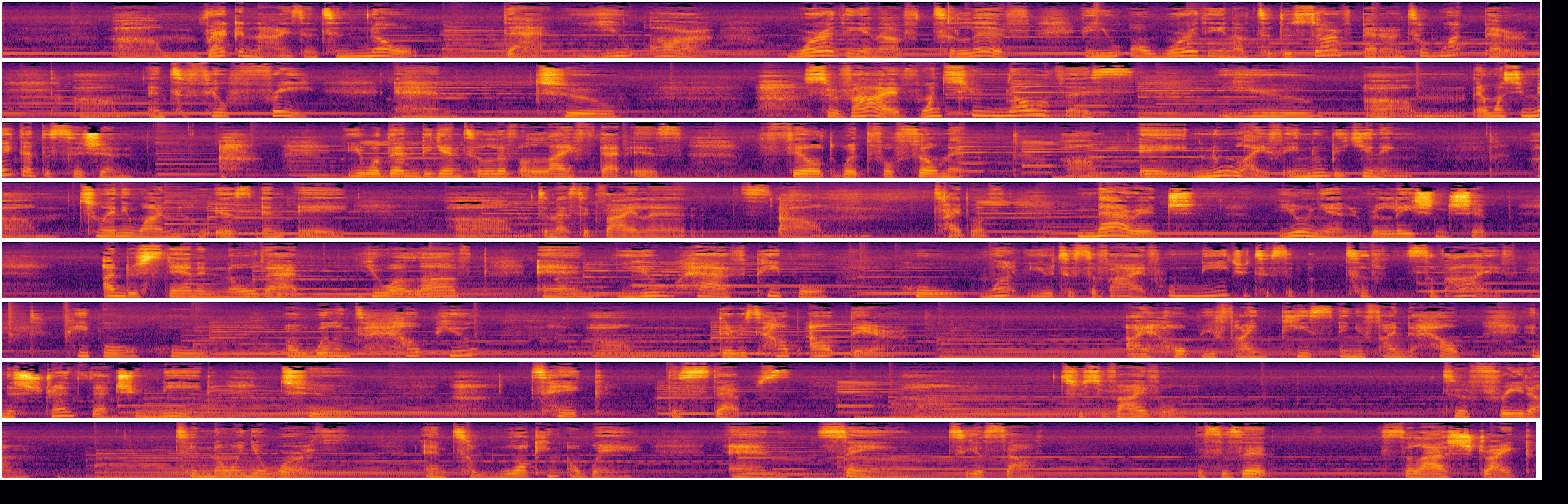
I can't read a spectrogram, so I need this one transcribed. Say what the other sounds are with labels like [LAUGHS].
um, recognize and to know that you are worthy enough to live and you are worthy enough to deserve better and to want better um, and to feel free and to survive. Once you know this, you um, and once you make that decision, you will then begin to live a life that is filled with fulfillment um, a new life, a new beginning um, to anyone who is in a um, domestic violence um, type of marriage, union, relationship. Understand and know that you are loved and you have people who want you to survive, who need you to, to survive people who are willing to help you. Um, there is help out there. I hope you find peace and you find the help and the strength that you need to take the steps um, to survival, to freedom, to knowing your worth, and to walking away and saying to yourself, This is it. It's the last strike.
